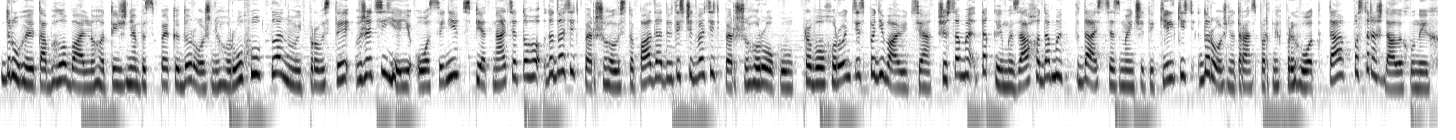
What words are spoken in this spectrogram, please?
Другий етап глобального тижня безпеки дорожнього руху планують провести вже цієї осені з 15 до 21 листопада 2021 року. Правоохоронці сподіваються, що саме такими заходами вдасться зменшити кількість дорожньо-транспортних пригод та постраждалих у них.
